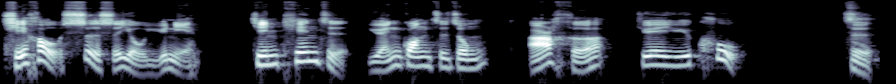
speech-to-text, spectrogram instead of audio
其后四十有余年，今天子元光之中，而何？绝于库，子。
